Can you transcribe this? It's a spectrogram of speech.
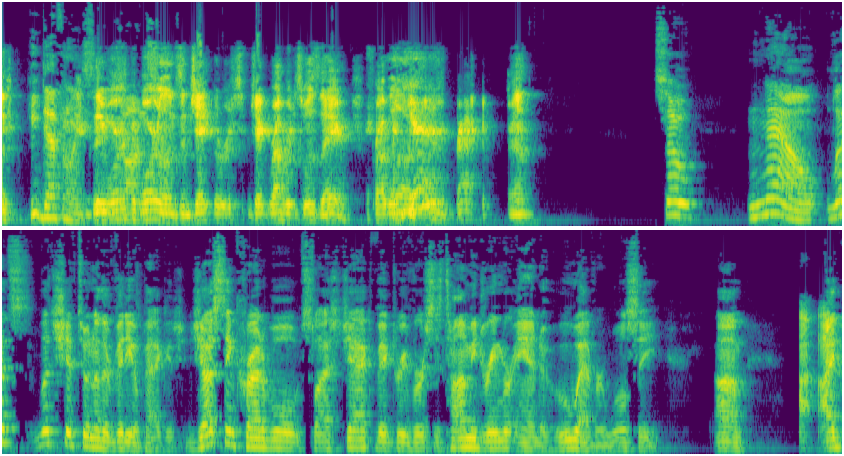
He definitely. They were in New Orleans and Jake Jake Roberts was there. Probably a lot Yeah. Of. So now let's let's shift to another video package. Justin Credible slash Jack Victory versus Tommy Dreamer and whoever. We'll see. Um, I, I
